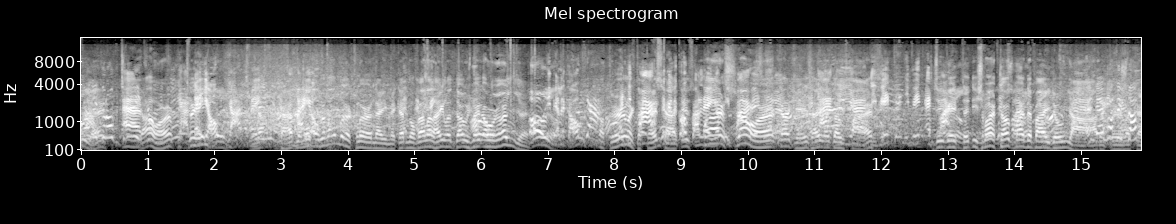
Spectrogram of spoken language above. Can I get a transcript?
Mooi, hè? Eh, Ja hoor. Twee. Ja, twee. Ja, dan moet ik een andere kleur nemen. Ik heb nog wel een hele doos met oranje. Oh, die wil ik ook. Natuurlijk, dat die ken paarse wil kijk eens. Paars, ja hoor. Kijk eens, hele doos eh, paars. Die witte, die witte Die zwart. witte, die zwart ook maar erbij doen. Ja, natuurlijk. hè.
